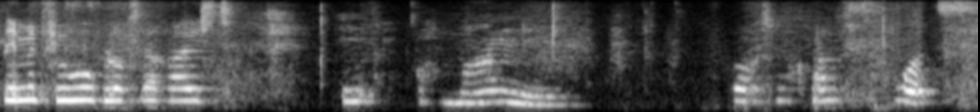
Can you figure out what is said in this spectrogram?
Limit für Roblox erreicht. Oh Mann. Oh, ich noch ganz kurz.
